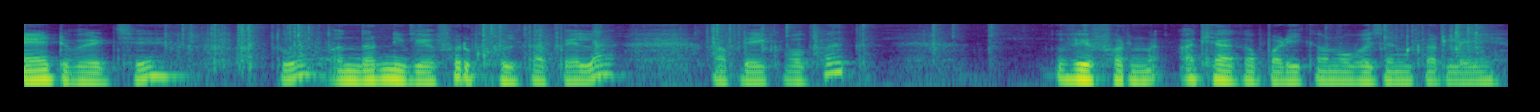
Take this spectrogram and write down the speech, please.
નેટ વેટ છે. તો અંદરની વેફર ખોલતા પહેલાં આપણે એક વખત વેફરના આખે આખા પડીકાનું વજન કરી લઈએ.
